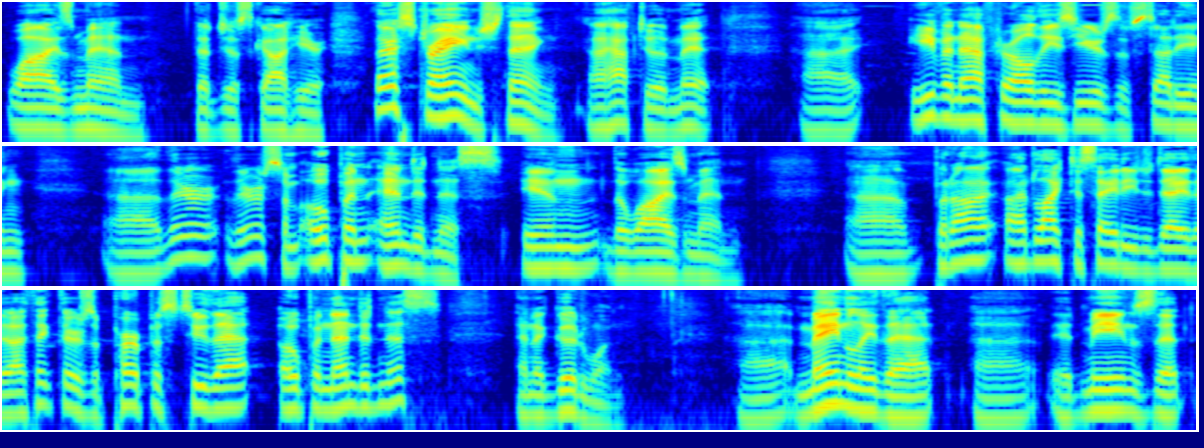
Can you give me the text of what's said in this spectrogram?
wise men that just got here. They're a strange thing, I have to admit. Uh, even after all these years of studying uh, there there's some open endedness in the wise men. Uh, but I, would like to say to you today that I think there's a purpose to that open endedness and a good one. Uh, mainly that uh, it means that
